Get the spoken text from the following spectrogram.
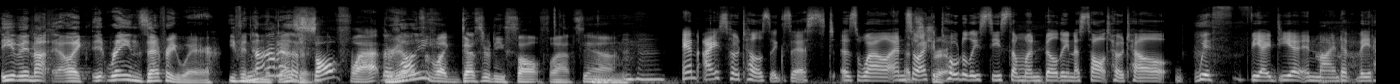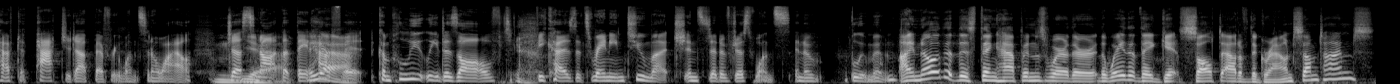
Even not, like, it rains everywhere, even in the Not in a salt flat. There's Really? lots of like deserty salt flats. Yeah. Hmm. Mm-hmm. And ice hotels exist as well. And so I That's could totally see someone building a salt hotel with the idea in mind that they'd have to patch it up every once in a while. Mm. Just Yeah. not that they'd Yeah. have it completely dissolved because it's raining too much instead of just once in a blue moon. I know that this thing happens where they're the way that they get salt out of the ground sometimes.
